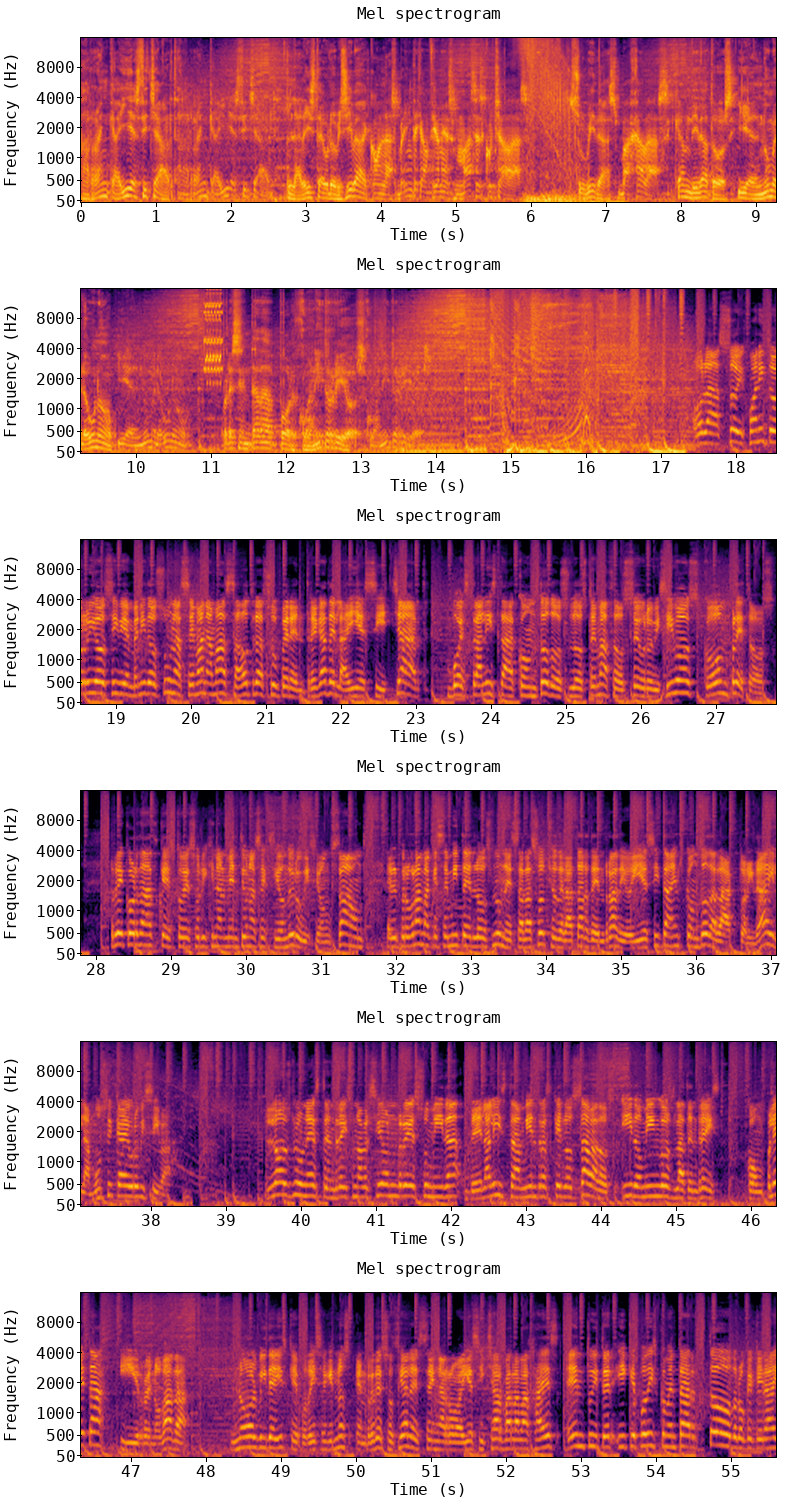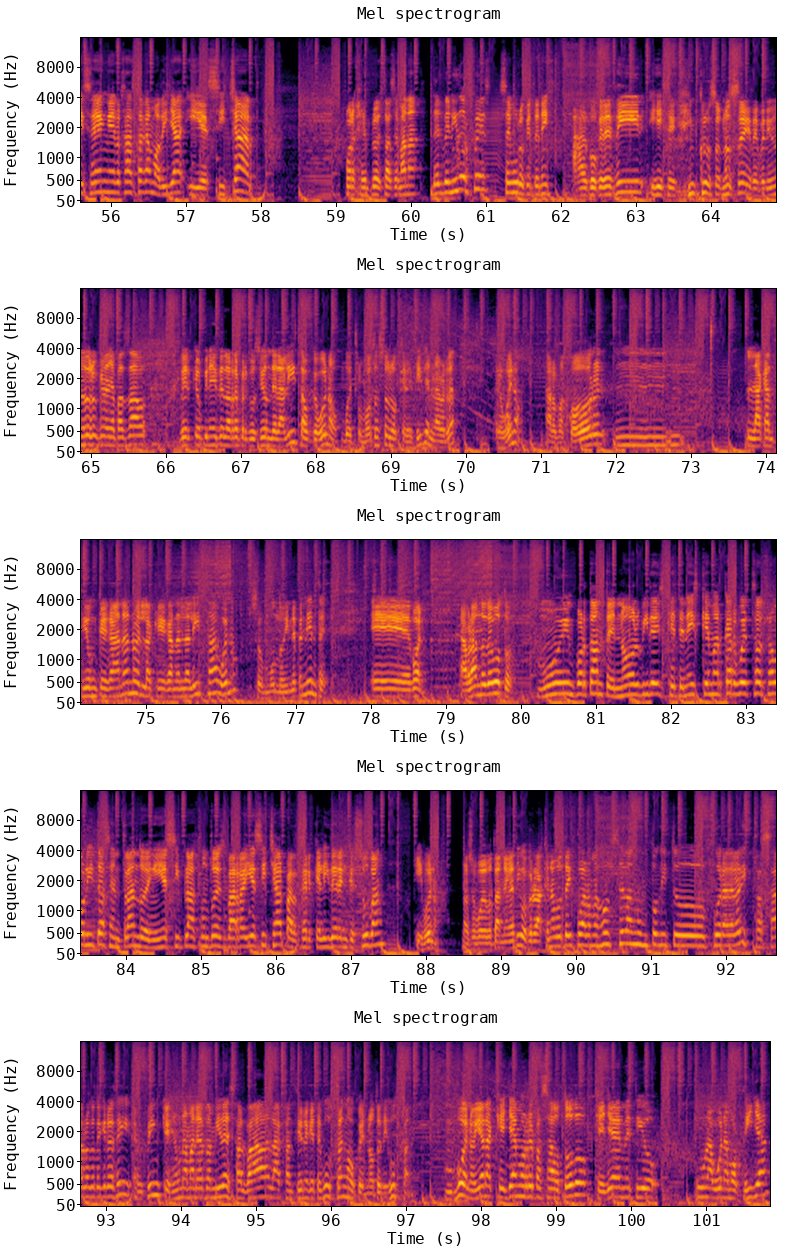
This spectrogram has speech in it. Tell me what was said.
Arranca ESC Chart. Arranca ESC Chart. La lista Eurovisiva con las 20 canciones más escuchadas. Subidas, bajadas, candidatos y el número uno. Y el número uno. Presentada por Juanito Ríos. Juanito Ríos. Hola, soy Juanito Ríos y bienvenidos una semana más a otra super entrega de la ESC Chart, vuestra lista con todos los temazos eurovisivos completos. Recordad que esto es originalmente una sección de Eurovision Sound, el programa que se emite los lunes a las 8 de la tarde en Radio ESC Times con toda la actualidad y la música eurovisiva. Los lunes tendréis una versión resumida de la lista, mientras que los sábados y domingos la tendréis completa y renovada. No olvidéis que podéis seguirnos en redes sociales en arroba yesichar barra baja es en Twitter y que podéis comentar todo lo que queráis en el hashtag almohadilla yesichart. Por ejemplo, esta semana del Benidorm Fest seguro que tenéis algo que decir y incluso, no sé, dependiendo de lo que haya pasado, ver qué opináis de la repercusión de la lista, aunque bueno, vuestros votos son los que deciden, la verdad. Pero bueno, a lo mejor mmm, la canción que gana no es la que gana en la lista, bueno, son mundos independientes. Eh, bueno, hablando de votos, muy importante, no olvidéis que tenéis que marcar vuestras favoritas entrando en escplus.es barra chart para hacer que lideren, que suban. Y bueno, no se puede votar negativo, pero las que no votéis, pues a lo mejor se van un poquito fuera de la lista, ¿sabes lo que te quiero decir? En fin, que es una manera también de salvar las canciones que te gustan o que no te disgustan. Bueno, y ahora que ya hemos repasado todo, que ya he metido una buena morcilla,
